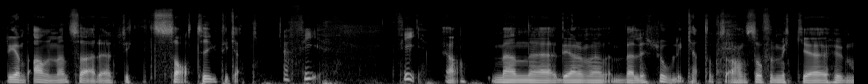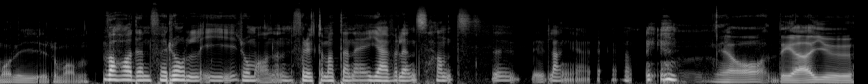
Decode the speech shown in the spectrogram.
rent allmänt så är det ett riktigt sattyg till katt. Ja, fy. Fy. Ja, men eh, det är en väldigt rolig katt också. Han står för mycket humor i romanen. Vad har den för roll i romanen? Förutom att den är djävulens hantlangare. Ja, det är ju,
